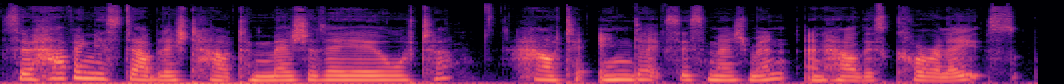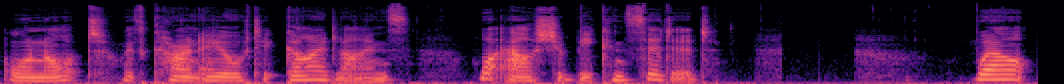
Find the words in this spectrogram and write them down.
So, having established how to measure the aorta, how to index this measurement and how this correlates or not with current aortic guidelines, what else should be considered? Well,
